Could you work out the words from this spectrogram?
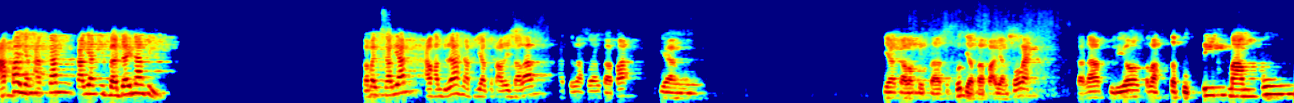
Apa yang akan kalian ibadai nanti? Bapak Ibu sekalian, Alhamdulillah Nabi Yakub alaihissalam adalah seorang bapak yang ya kalau kita sebut ya bapak yang soleh, karena beliau telah terbukti mampu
